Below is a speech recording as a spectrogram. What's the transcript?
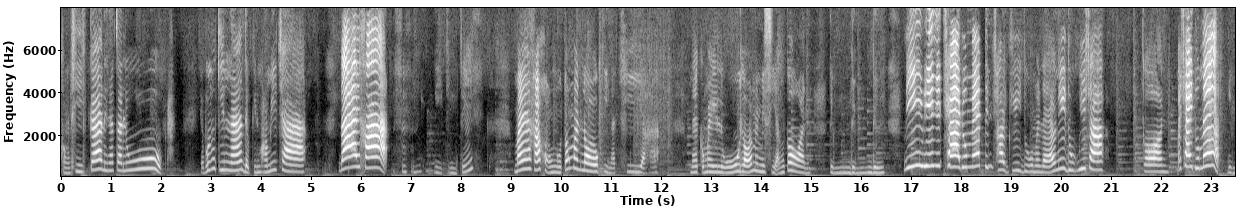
ของทีก้าเลยนะจ๊ะลูก อย่าเพิ่งกินนะ เดี๋ยวกินพร้อมพี่ชา ได้ค่ะ ดีจริงๆ แม่คะของหนูต้องมารอกี่นาทีอะคะ แม่ก็ไม่รู้รอให้มันมีเสียงก่อน ดึงดึงดึงนี่พี่นิชาดูแม่ตินชาพี่ดูมาแล้ว นี่ดูพี่ชา ก่อน ไม่ใช่ดูแม่ ดึง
